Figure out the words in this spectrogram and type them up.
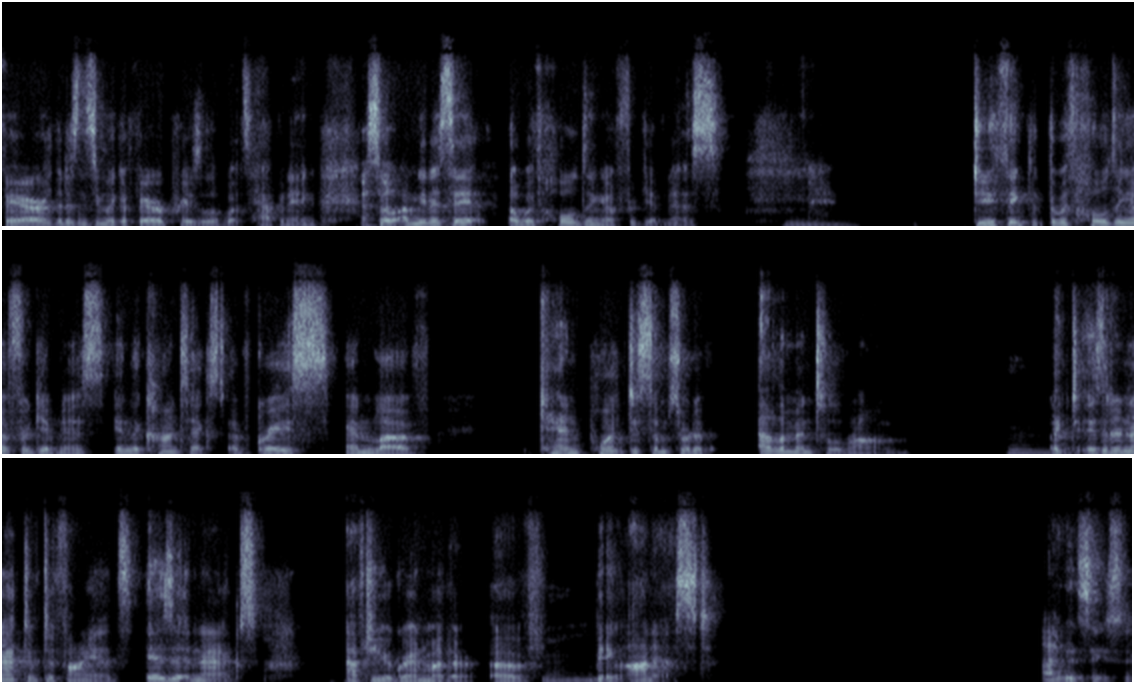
fair. That doesn't seem like a fair appraisal of what's happening. So I'm going to say a withholding of forgiveness. Mm. Do you think that the withholding of forgiveness in the context of grace and love can point to some sort of elemental wrong? Mm. Like, is it an act of defiance? Is it an act after your grandmother of Mm. being honest? I would say so.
